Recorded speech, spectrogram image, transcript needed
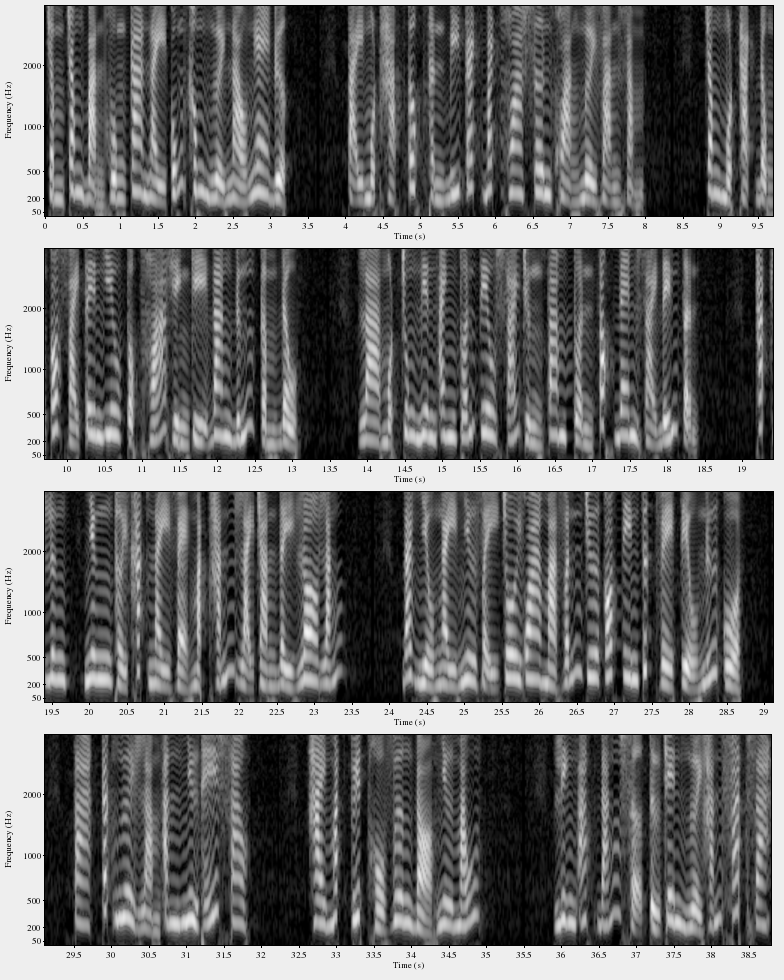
trầm trong bản hùng ca này cũng không người nào nghe được. Tại một hạp cốc thần bí cách bách hoa sơn khoảng 10 vạn dặm Trong một thạch động có vài tên yêu tộc hóa hình kỳ đang đứng cầm đầu. Là một trung niên anh Tuấn tiêu sái chừng tam tuần tóc đen dài đến tận. Thắt lưng, nhưng thời khắc này vẻ mặt hắn lại tràn đầy lo lắng. Đã nhiều ngày như vậy trôi qua mà vẫn chưa có tin tức về tiểu nữ của ta. Các ngươi làm ăn như thế sao? Hai mắt tuyết hồ vương đỏ như máu. Linh áp đáng sợ từ trên người hắn phát ra.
